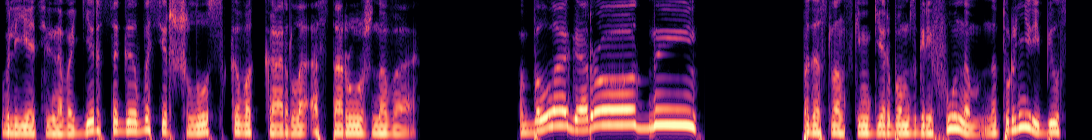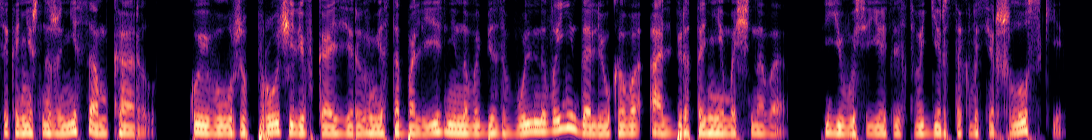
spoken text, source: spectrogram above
влиятельного герцога Вассершлосского Карла Осторожного. «Благородный!» Под асланским гербом с грифоном на турнире бился, конечно же, не сам Карл, коего уже прочили в кайзеры вместо болезненного, безвольного и недалекого Альберта Немощного. Его сиятельство герцог Вассершлосский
